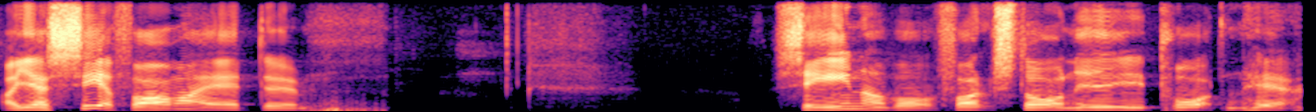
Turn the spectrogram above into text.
Og jeg ser for mig, at øh, scener, hvor folk står nede i porten her,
